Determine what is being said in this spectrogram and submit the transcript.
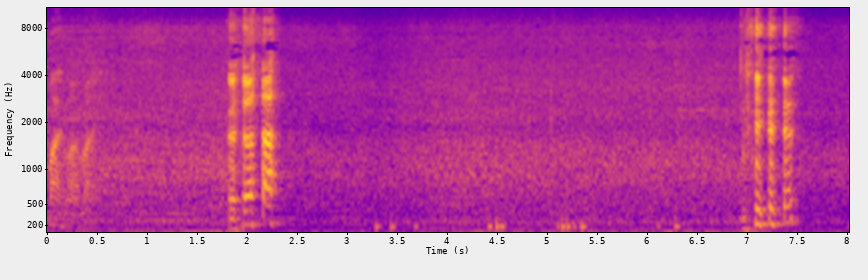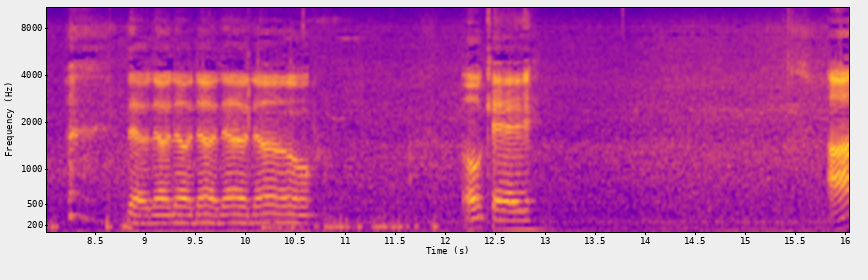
ไม่ไม่ไม่ no no no no no no โอเคอ่า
